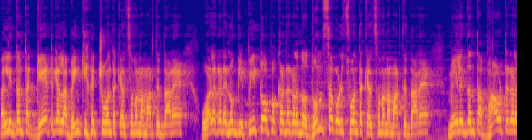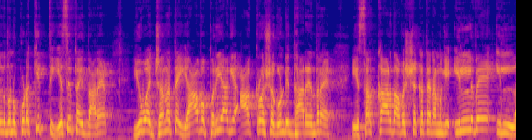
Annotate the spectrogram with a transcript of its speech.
ಅಲ್ಲಿದ್ದಂಥ ಗೇಟ್ಗೆಲ್ಲ ಬೆಂಕಿ ಹಚ್ಚುವಂಥ ಕೆಲಸವನ್ನು ಮಾಡ್ತಿದ್ದಾರೆ. ಒಳಗಡೆ ನುಗ್ಗಿ ಪೀಠೋಪಕರಣಗಳನ್ನು ಧ್ವಂಸಗೊಳಿಸುವಂಥ ಕೆಲಸವನ್ನು ಮಾಡ್ತಿದ್ದಾರೆ. ಮೇಲಿದ್ದಂಥ ಬಾವುಟಗಳೆಲ್ಲವನ್ನು ಕೂಡ ಕಿತ್ತಿ ಎಸೆತಾ ಇದ್ದಾರೆ. ಯುವ ಜನತೆ ಯಾವ ಪರಿಯಾಗಿ ಆಕ್ರೋಶಗೊಂಡಿದ್ದಾರೆ ಅಂದರೆ ಈ ಸರ್ಕಾರದ ಅವಶ್ಯಕತೆ ನಮಗೆ ಇಲ್ಲವೇ ಇಲ್ಲ.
